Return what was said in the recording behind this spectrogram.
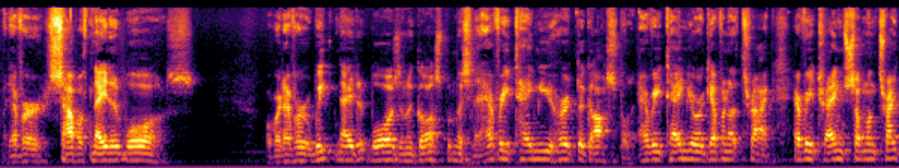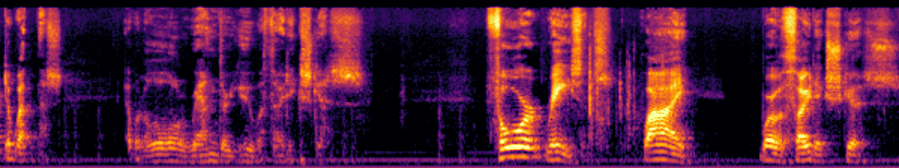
whatever Sabbath night it was, or whatever weeknight it was in the gospel mission, every time you heard the gospel, every time you were given a tract, every time someone tried to witness, it will all render you without excuse. Four reasons why we're without excuse.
